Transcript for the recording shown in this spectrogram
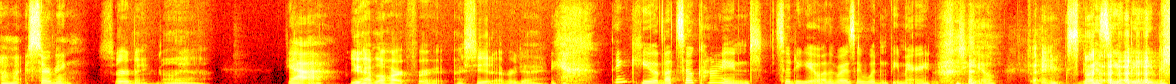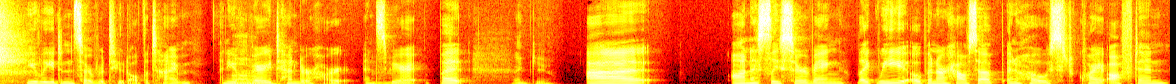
Oh my, serving. Serving. Oh yeah. Yeah, You have the heart for it. I see it every day. Yeah. thank you. That's so kind. So do you. Otherwise, I wouldn't be married to you Thanks. because you lead you lead in servitude all the time, and you have a very Um, tender heart and mm. spirit. But Thank you. uh honestly serving like we open our house up and host quite often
